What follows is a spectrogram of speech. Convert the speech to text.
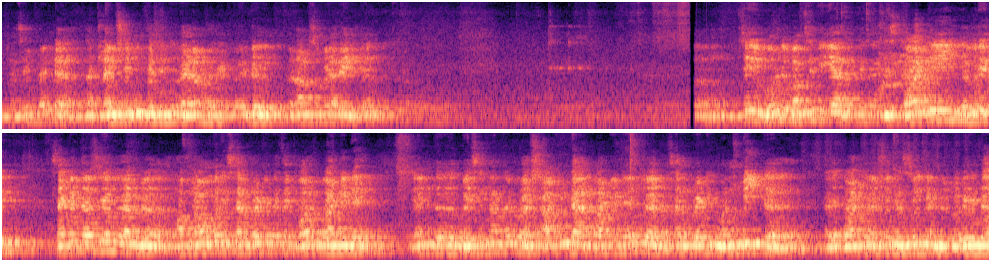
in the same right, uh, that live streaming facility wherever required uh, will also be arranged. See, only Bhakti year, this quality, every second Thursday are, uh, of November is celebrated as a World Quality Day. And uh, basing on that, we are starting the quality day, we are celebrating one week uh, as a quality assurance week and today the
